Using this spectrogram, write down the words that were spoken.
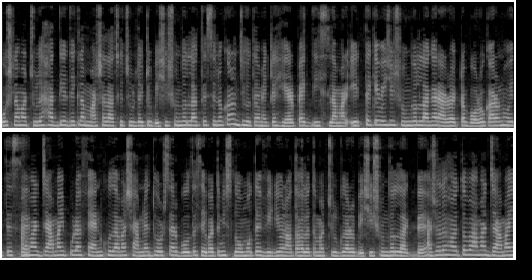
বসলাম আর চুলে হাত দিয়ে দেখলাম মাসাল আজকে চুলটা একটু বেশি সুন্দর লাগতেছিল। কারণ যেহেতু আমি একটা হেয়ার প্যাক দিয়েছিলাম আর এর থেকে বেশি সুন্দর লাগার আরও একটা বড় কারণ হইতেছে, আমার জামাই পুরা ফ্যান খুলে আমার সামনে ধরছে আর বলতেছে, এবার তুমি স্লো মোতে ভিডিও নাও, তাহলে তোমার চুলগুলো আরও বেশি সুন্দর লাগবে। আসলে হয়তো আমার জামাই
